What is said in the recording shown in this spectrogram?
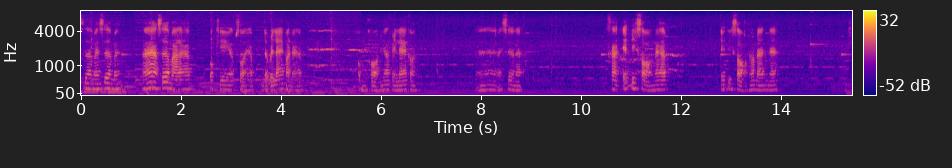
เสื้อไหมเสื้อไหมอ่าเสื้อมาแล้วครับ โอเคครับสวยครับ เดี๋ยวไปแลกก่อนนะครับ ผมขออนุญาตไปแลกก่อนอ่าได้เสื้อแล้วขาด S อีกสองนะครับ S อีกสองเท่านั้นนะ โอเค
